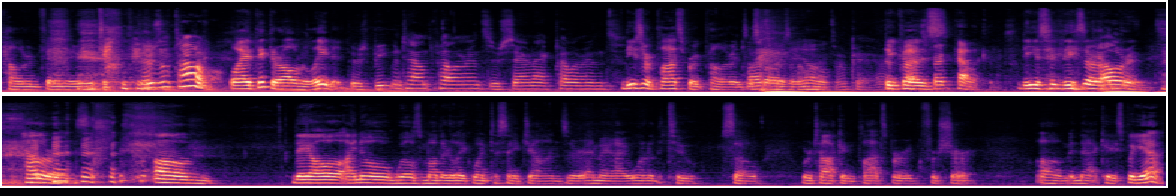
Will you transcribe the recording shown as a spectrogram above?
Pellerin family are you talking There's a about. ton of them. Well, I think they're all related. There's Beekmantown Pellerins. There's Saranac Pellerins. These are Plattsburgh Pellerins, as far as I know. Pellerins, Okay. all right. Because- Pittsburgh Pelicans. These these are Pellerins. Pellerins. um, they all. I know Will's mother like went to St. John's or MAI, one of the two. So we're talking Plattsburgh for sure. Um, in that case, but yeah,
